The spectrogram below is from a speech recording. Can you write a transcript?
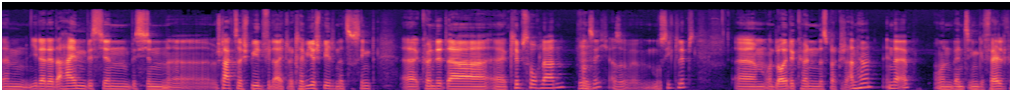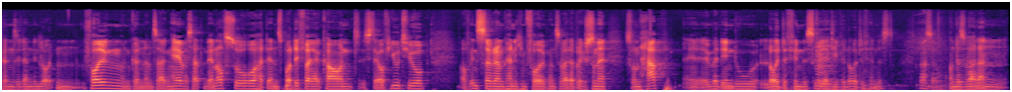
ähm, jeder, der daheim ein bisschen, bisschen äh, Schlagzeug spielt vielleicht oder Klavier spielt und dazu singt, äh, könnte da äh, Clips hochladen von sich, also äh, Musikclips. Ähm, und Leute können das praktisch anhören in der App. Und wenn es ihnen gefällt, können sie dann den Leuten folgen und können dann sagen, hey, was hat denn der noch so? Hat der einen Spotify-Account? Ist der auf YouTube? Auf Instagram kann ich ihm folgen und so weiter. Praktisch so, eine, so ein Hub, äh, über den du Leute findest, kreative Leute findest. Achso. Und das war dann,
